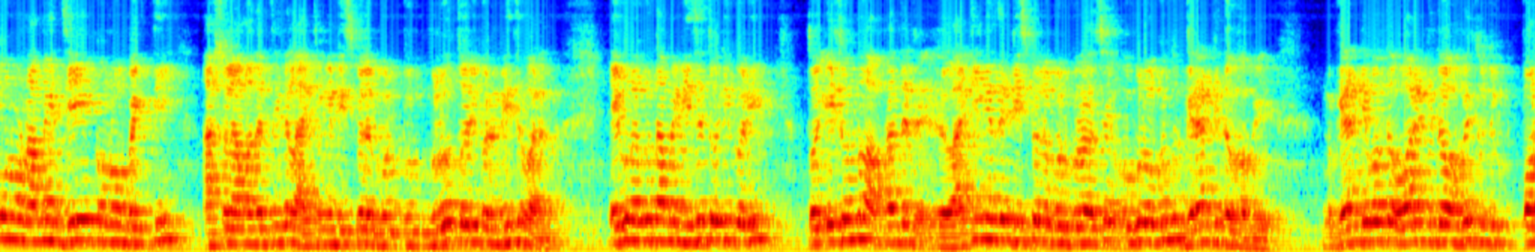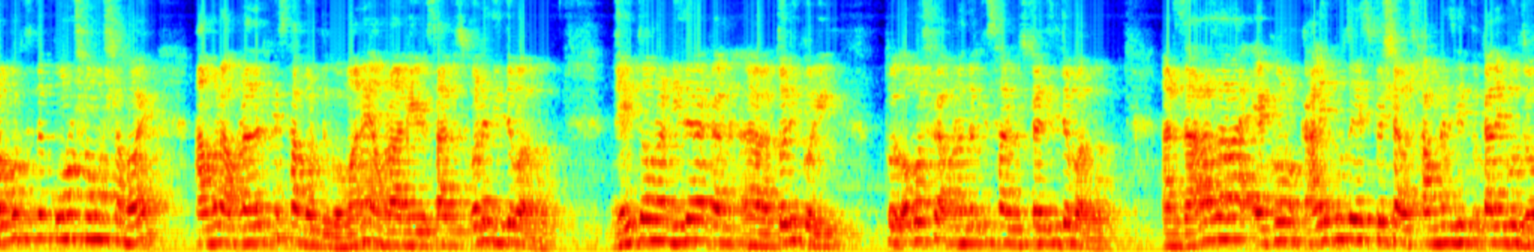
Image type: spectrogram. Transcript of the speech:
কোনো নামে যে কোনো ব্যক্তি আসলে আমাদের থেকে লাইটিং এর ডিসপ্লে বোর্ডগুলো তৈরি করে নিতে পারেন। এগুলো কিন্তু আমি নিজে তৈরি করি। তো এই জন্য আপনাদের লাইটিং এর যে ডিসপ্লে বোর্ডগুলো আছে ওগুলো কিন্তু গ্যারান্টি দেওয়া হবে। গ্যারান্টি বলতে ওয়ারেন্টি দেওয়া হবে। যদি পরবর্তীতে কোনো সমস্যা হয়, আমরা আপনাদেরকে সাপোর্ট দেবো। মানে আমরা সার্ভিস করে দিতে পারব। যেহেতু আমরা নিজেরা তৈরি করি, তো অবশ্যই আপনাদেরকে সার্ভিসটা দিতে পারব। আর যারা যারা এখন কালী পুজো স্পেশাল সামনে যেহেতু কালী পুজো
